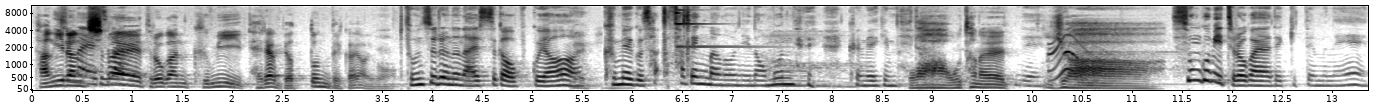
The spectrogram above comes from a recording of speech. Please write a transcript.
당이랑 치마에 치마에 들어간 금이 대략 몇 돈 될까요? 이거 돈수로는 알 수가 없고요. 네. 금액은 사, 400만 원이 넘은 금액입니다. 와옷 하나에 네. 이야 순금이 들어가야 됐기 때문에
